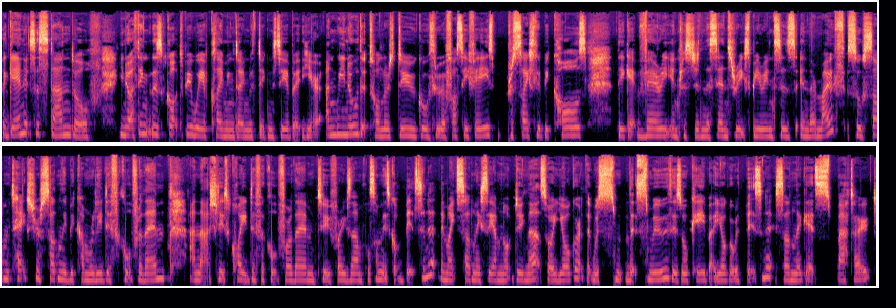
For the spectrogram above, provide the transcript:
again, it's a standoff. You know, I think there's got to be a way of climbing down with dignity a bit here. And we know that toddlers do go through a fussy phase precisely because they get very interested in the sensory experiences in their mouth. So some textures suddenly become really difficult for them. And actually, it's quite difficult for them to, for example, something that's got bits in it, they might suddenly say, I'm not doing that. So a yogurt that was that's smooth is okay, but a yogurt with bits in it suddenly gets spat out.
